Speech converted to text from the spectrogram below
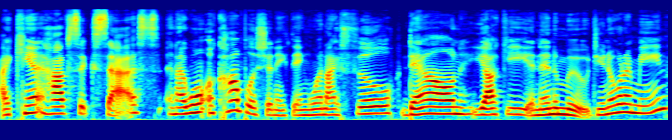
I can't have success and I won't accomplish anything when I feel down, yucky, and in a mood. You know what I mean?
